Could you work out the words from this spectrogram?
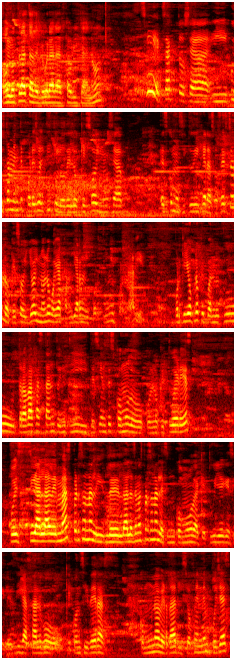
o lo trata de lograr hasta ahorita, ¿no? Sí, exacto, o sea, y justamente por eso el título de lo que soy, ¿no? O sea, es como si tú dijeras, o sea, esto es lo que soy yo y no lo voy a cambiar ni por ti ni por nadie. Porque yo creo que cuando tú trabajas tanto en ti y te sientes cómodo con lo que tú eres, pues si a la demás persona a las demás personas les incomoda que tú llegues y les digas algo que consideras como una verdad y se ofenden, pues ya es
